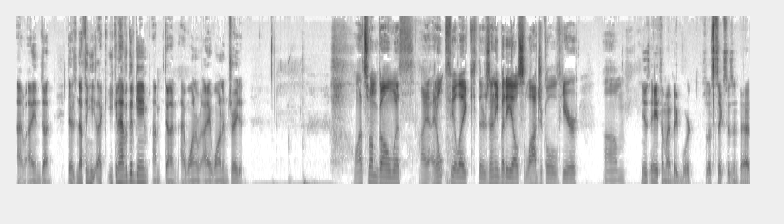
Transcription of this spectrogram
I, I am done. There's nothing he like. He can have a good game. I'm done. I want him. I want him traded. Well, that's what I'm going with. I, I don't feel like there's anybody else logical here. Um, He was eighth on my big board, so six isn't bad.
